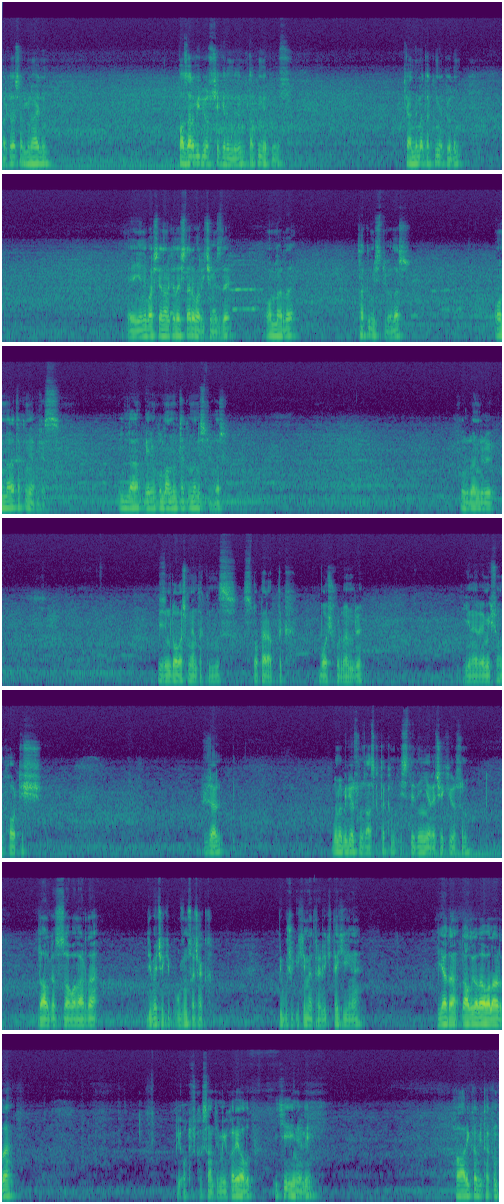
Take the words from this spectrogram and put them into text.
Arkadaşlar günaydın. Pazar videosu çekelim dedim. Takım yapıyoruz. Kendime takım yapıyordum. Ee, yeni başlayan arkadaşlar var içimizde. Onlar da takım istiyorlar. Onlara takım yapacağız. İlla benim kullandığım takımdan istiyorlar. Fur döndürü bizim dolaşmayan takımımız. Stoper attık. Boş fur döndü. Yine Remixon Fortiş güzel. Bunu biliyorsunuz askı takım istediğin yere çekiyorsun. Dalgasız havalarda dibe çekip uzun saçak 1,5-2 metrelik tek iğne ya da dalgalı havalarda bir 30-40 santim yukarıya alıp iki iğneli harika bir takım.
